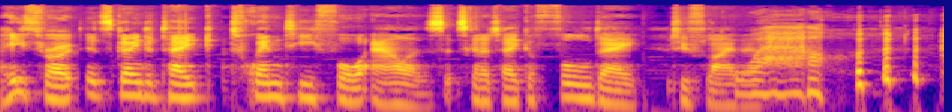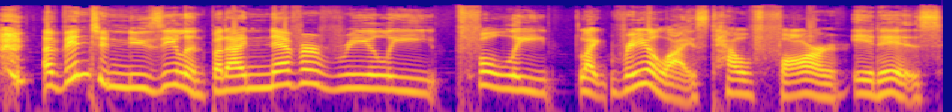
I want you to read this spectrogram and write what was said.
Heathrow, it's going to take 24 hours. It's going to take a full day to fly there. Wow. I've been to New Zealand, but I never really fully like realized how far it is.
